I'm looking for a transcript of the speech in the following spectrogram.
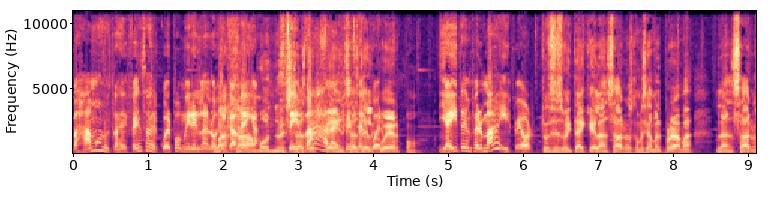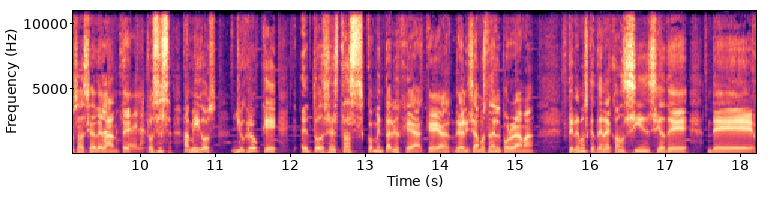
bajamos nuestras defensas del cuerpo. Miren la lógica bajamos nuestras defensas del, cuerpo y ahí te enfermas y es peor. Entonces, ahorita hay que lanzarnos, ¿cómo se llama el programa? Lanzarnos hacia adelante. Entonces, amigos, yo creo que eh, todos estos comentarios que, realizamos en el programa, tenemos que tener conciencia de, de,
